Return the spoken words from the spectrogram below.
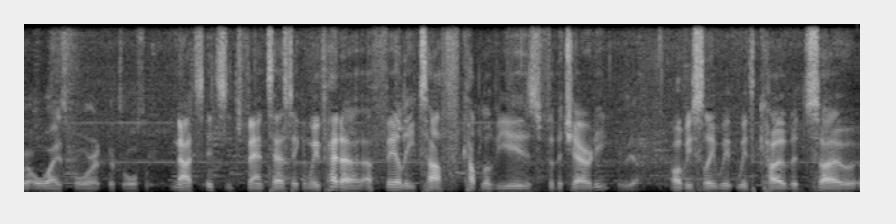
we're always for it. It's awesome. No, it's, it's, it's fantastic. And we've had a, a fairly tough couple of years for the charity. Yeah. Obviously, with, with COVID. So,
